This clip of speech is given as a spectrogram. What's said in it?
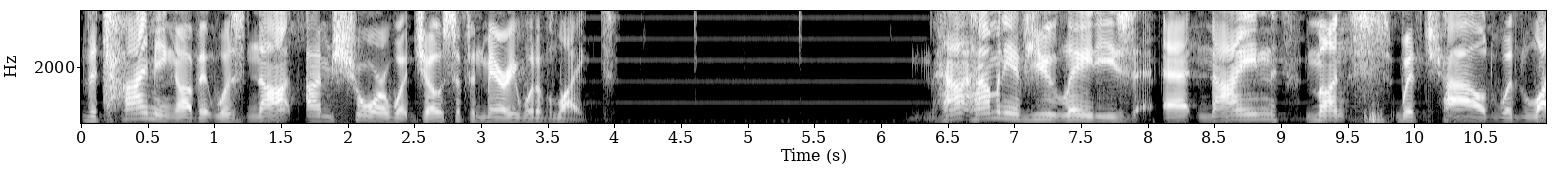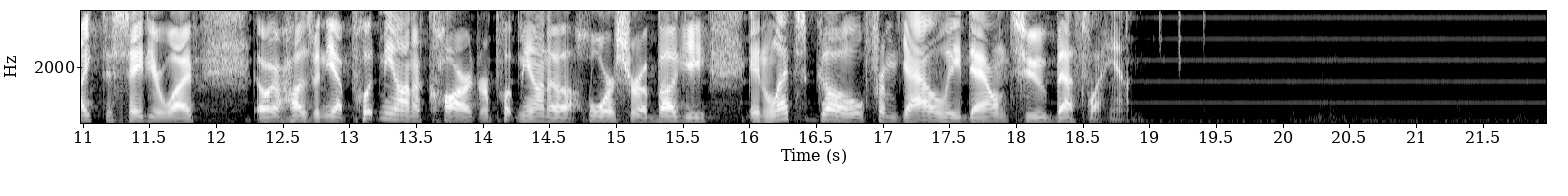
the timing of it was not, I'm sure, what Joseph and Mary would have liked. How, how many of you ladies at nine months with child would like to say to your wife or husband, Yeah, put me on a cart or put me on a horse or a buggy and let's go from Galilee down to Bethlehem?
